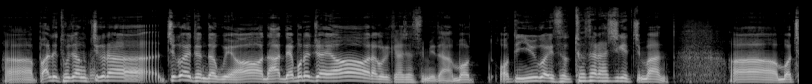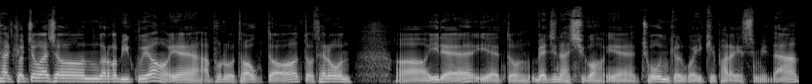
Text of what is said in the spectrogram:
아, 빨리 도장 찍으라, 찍어야 된다고요. 나 내보내줘요. 라고 이렇게 하셨습니다. 뭐, 어떤 이유가 있어서 퇴사를 하시겠지만, 아, 뭐 잘 결정하신 거라고 믿고요. 예, 앞으로 더욱더 또 새로운, 어, 일에, 예, 또 매진하시고, 예, 좋은 결과 있길 바라겠습니다.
